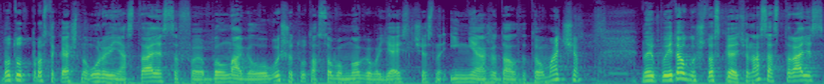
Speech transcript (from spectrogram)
Но тут просто, конечно, уровень Астралисов э, был на голову выше. Тут особо многого я, если честно, и не ожидал от этого матча. Ну и по итогу, что сказать, у нас Astralis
